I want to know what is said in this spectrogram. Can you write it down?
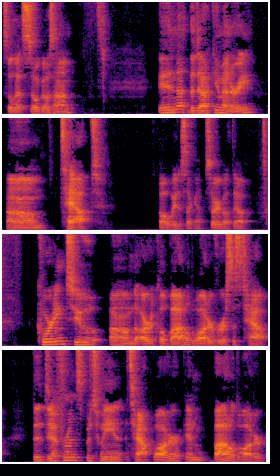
So that still goes on. In the documentary, um, Tapped, oh, wait a second, sorry about that. According to um, the article Bottled Water versus Tap, the difference between tap water and bottled water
